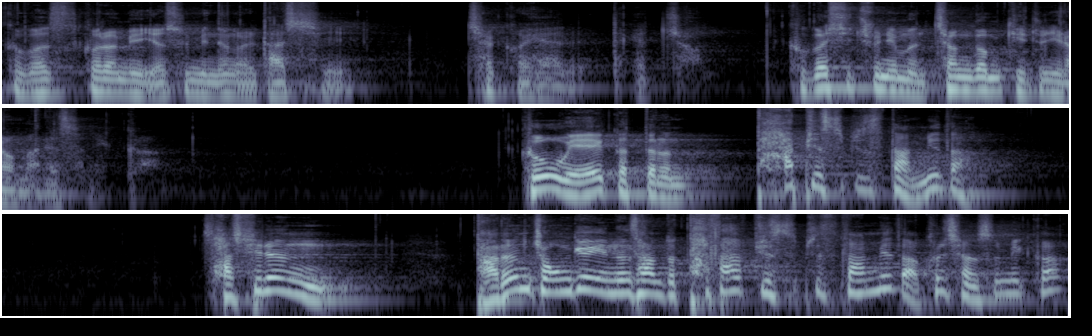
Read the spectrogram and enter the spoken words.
그것, 그러면 예수 믿는 걸 다시 체크해야 되겠죠. 그것이 주님은 점검 기준이라고 말했으니까. 그 외의 것들은 다 비슷비슷합니다. 사실은 다른 종교에 있는 사람도 다, 다 비슷비슷합니다. 그렇지 않습니까?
